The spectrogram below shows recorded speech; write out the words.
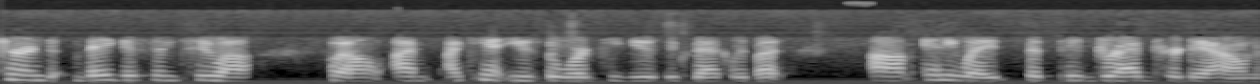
turned Vegas into a well, I'm, I can't use the word he used exactly, but um, anyway, that they dragged her down.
